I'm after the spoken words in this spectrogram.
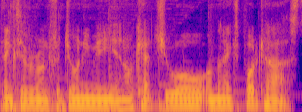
Thanks everyone for joining me, and I'll catch you all on the next podcast.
